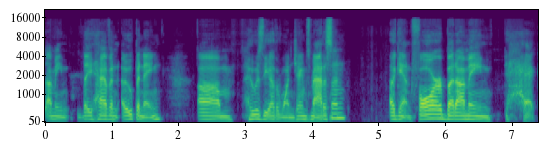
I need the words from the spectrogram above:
I mean they have an opening. Um who is the other one? James Madison? Again, far, but I mean heck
